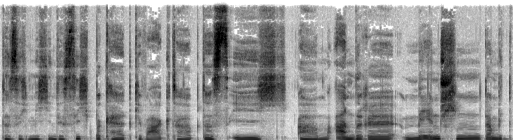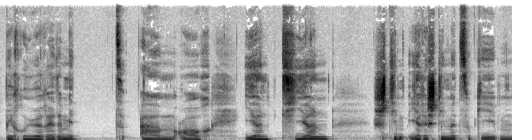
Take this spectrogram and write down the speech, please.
dass ich mich in die Sichtbarkeit gewagt habe, dass ich ähm, andere Menschen damit berühre, damit ähm, auch ihren Tieren Stimm, ihre Stimme zu geben,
